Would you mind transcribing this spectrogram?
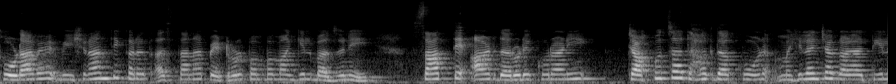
थोडा वेळ विश्रांती करत असताना पेट्रोल पंपामागील बाजूने सात ते आठ दरोडेखोरांनी चाकूचा धाक दाखवून महिलांच्या गळ्यातील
